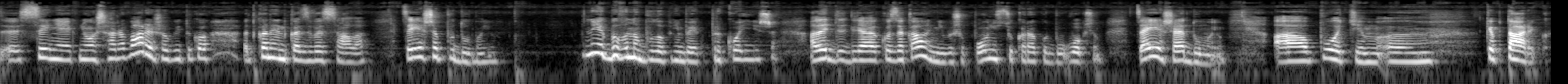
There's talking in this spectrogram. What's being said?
е, синя, як в нього шаровари, щоб і така тканинка звисала. Це я ще подумаю. Ну, якби воно було б ніби як прикольніше. Але для- козака, ніби щоб повністю каракуль був. В общем, це я ще думаю. А потім е, кептарик.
